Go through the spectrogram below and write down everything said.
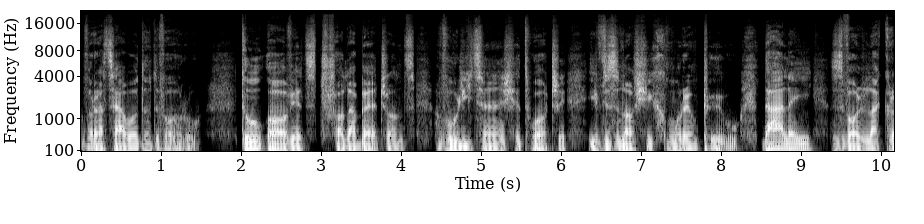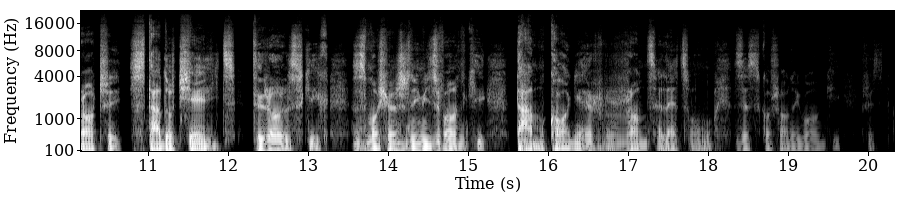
wracało do dworu. Tu owiec trzoda becząc w ulicę się tłoczy i wznosi chmurę pyłu. Dalej zwolna kroczy stado cielic tyrolskich z mosiężnymi dzwonki. Tam konie rżące lecą ze skoszonej łąki. Wszystko.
